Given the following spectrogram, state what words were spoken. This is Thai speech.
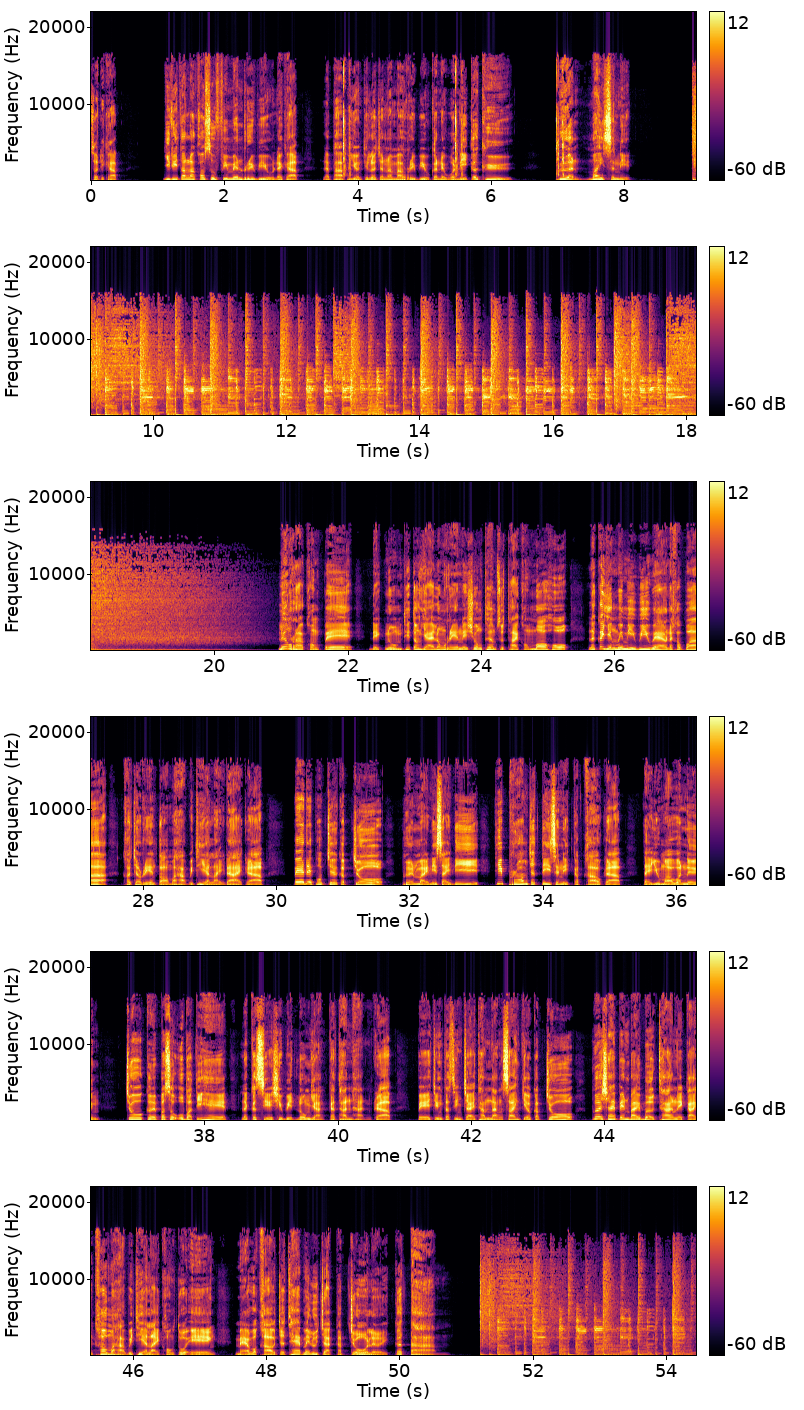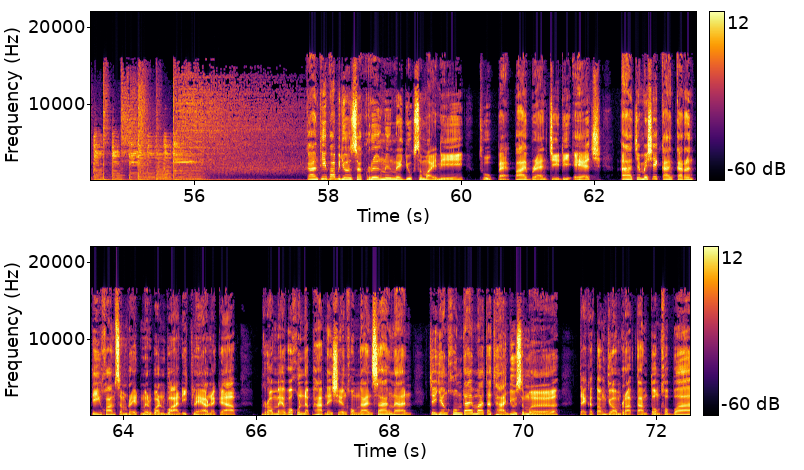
สวัสดีครับ ยินดีต้อนรับเข้าสู่ฟิเมนรีวิวนะครับ และภาพยนตร์ที่เราจะนำมารีวิวกันในวันนี้ก็คือ เพื่อนไม่สนิท เรื่องราวของเป้ เด็กหนุ่มที่ต้องย้ายโรงเรียนในช่วงเทอมสุดท้ายของม .6 และก็ยังไม่มีวี่แววนะครับว่า เขาจะเรียนต่อมหาวิทยาลัยได้ครับ เป้ได้พบเจอกับโจ เพื่อนใหม่นิสัยดีที่พร้อมจะตีสนิทกับเขาครับ แต่อยู่มาวันหนึ่งโจเกิดประสบอุบัติเหตุ และก็เสียชีวิตลงอย่างกระทันหันครับ เป้จึงตัดสินใจทำหนังสั้นเกี่ยวกับโจ เพื่อใช้เป็นใบเบิกทางในการเข้ามหาวิทยาลัยของตัวเอง แม้ว่าเขาจะแทบไม่รู้จักกับโจเลยก็ตาม การที่ภาพยนตร์สักเรื่องหนึ่งในยุคสมัยนี้ ถูกแปะป้ายแบรนด์ GDH อาจจะไม่ใช่การการันตีความสำเร็จเหมือนวันวานอีกแล้วนะครับ เพราะแม้ว่าคุณภาพในเชิงของงานสร้างนั้น จะยังคงได้มาตรฐานอยู่เสมอ แต่ก็ต้องยอมรับตามตรงครับว่า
